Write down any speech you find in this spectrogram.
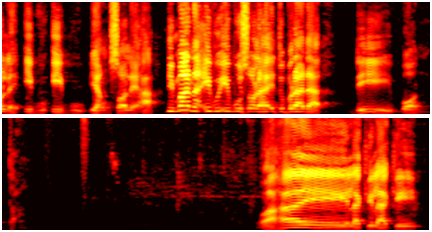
oleh ibu-ibu yang soleha. Di mana ibu-ibu soleha itu berada? Di Bontang. Wahai laki-laki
